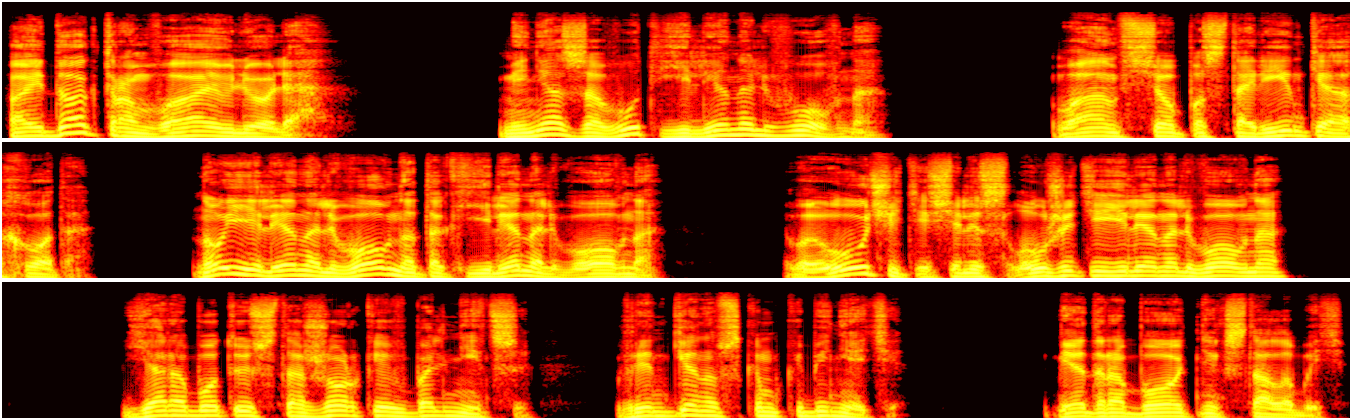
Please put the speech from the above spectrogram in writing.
Айда к трамваю, Лёля». «Меня зовут Елена Львовна». «Вам все по старинке охота. Ну, Елена Львовна так Елена Львовна. Вы учитесь или служите, Елена Львовна?» «Я работаю стажеркой в больнице, в рентгеновском кабинете». «Медработник, стало быть.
